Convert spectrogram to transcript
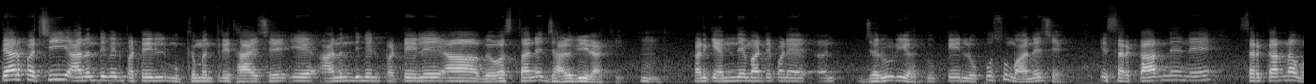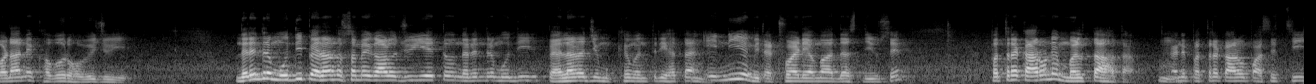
ત્યાર પછી આનંદીબેન પટેલ મુખ્યમંત્રી થાય છે. એ આનંદીબેન પટેલે આ વ્યવસ્થાને જાળવી રાખી. કારણ કે એમને માટે પણ એ, જરૂરી હતું કે લોકો શું માને છે? એ સરકારને ને સરકારના વડાને ખબર હોવી જોઈએ. નરેન્દ્ર મોદી પહેલાંનો સમયગાળો જોઈએ તો નરેન્દ્ર મોદી પહેલાંના જે મુખ્યમંત્રી હતા એ નિયમિત અઠવાડિયામાં દસ દિવસે પત્રકારોને મળતા હતા અને પત્રકારો પાસેથી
